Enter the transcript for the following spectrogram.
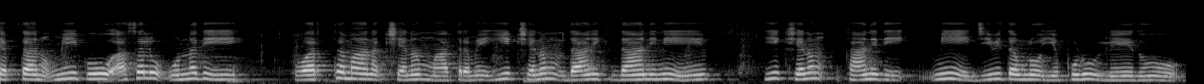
చెప్తాను. మీకు అసలు ఉన్నది వర్తమాన క్షణం మాత్రమే. ఈ క్షణం దాని దానిని ఈ క్షణం కానిది మీ జీవితంలో ఎప్పుడూ లేదు.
